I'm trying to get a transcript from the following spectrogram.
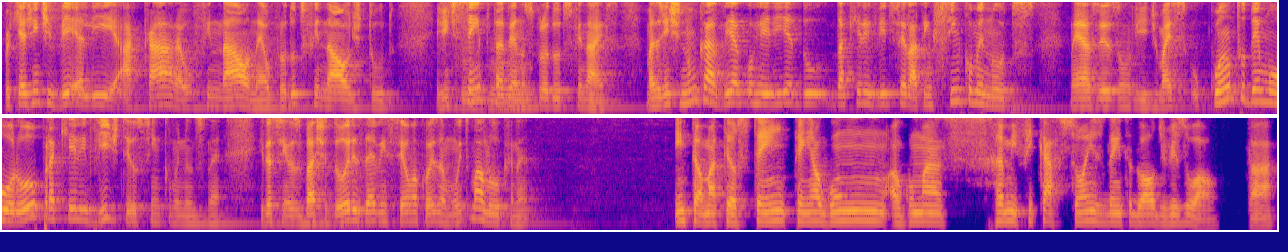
Porque a gente vê ali a cara, o final, né? O produto final de tudo. A gente sempre está vendo os produtos finais, mas a gente nunca vê a correria do, daquele vídeo, sei lá, tem cinco minutos, né? Às vezes um vídeo, mas o quanto demorou para aquele vídeo ter os cinco minutos, né? Então, assim, os bastidores devem ser uma coisa muito maluca, né? Então, Matheus, tem, tem algum, algumas ramificações dentro do audiovisual, tá?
